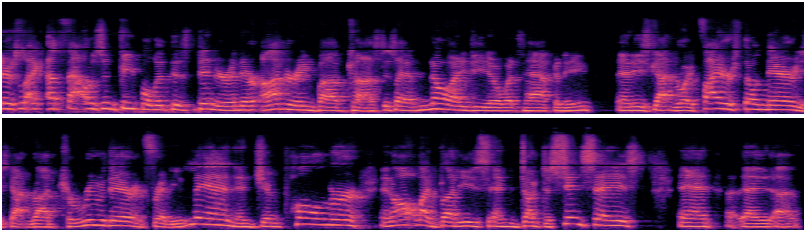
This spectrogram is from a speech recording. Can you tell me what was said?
there's like a thousand people at this dinner, and they're honoring Bob Costas. I have no idea what's happening. And he's got Roy Firestone there. He's got Rod Carew there, and Freddie Lynn, and Jim Palmer, and all my buddies, and Doug DeCinces, and uh, uh,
